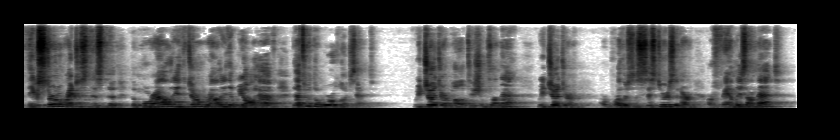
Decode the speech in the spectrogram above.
the external righteousness, the, the morality, the general morality that we all have, that's what the world looks at. We judge our politicians on that. We judge our, our brothers and sisters and our, our families on that.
